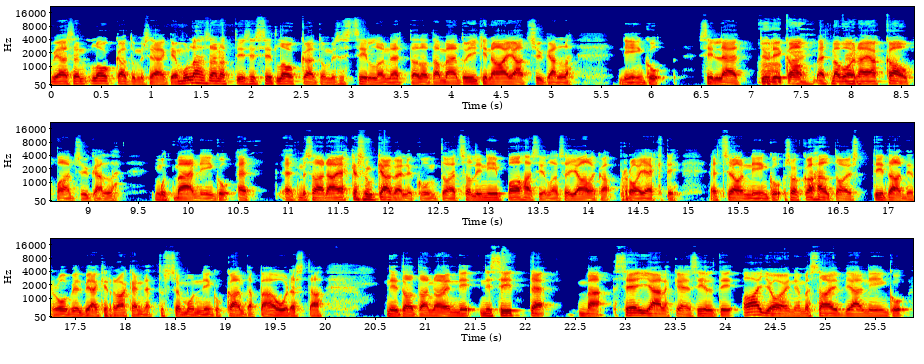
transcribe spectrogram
vielä sen loukkaantumisen jälkeen. Mullahan sanottiin siis siitä loukkaantumisesta silloin, että tota, mä en tule ikinä ajaa sykällä niin kuin, sillä, että, okay. ka- että mä voin okay. ajaa kauppaan sykällä, mutta mä en niin kuin, että että me saadaan ehkä sun kävelykuntoa, että se oli niin paha silloin se jalkaprojekti, että se on, niin kuin, se on 12 titaaniruuvilla vieläkin rakennettu se mun niin kuin kantapää uudestaan, niin, tota noin, niin, niin sitten mä sen jälkeen silti ajoin ja mä sain vielä niin kuin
